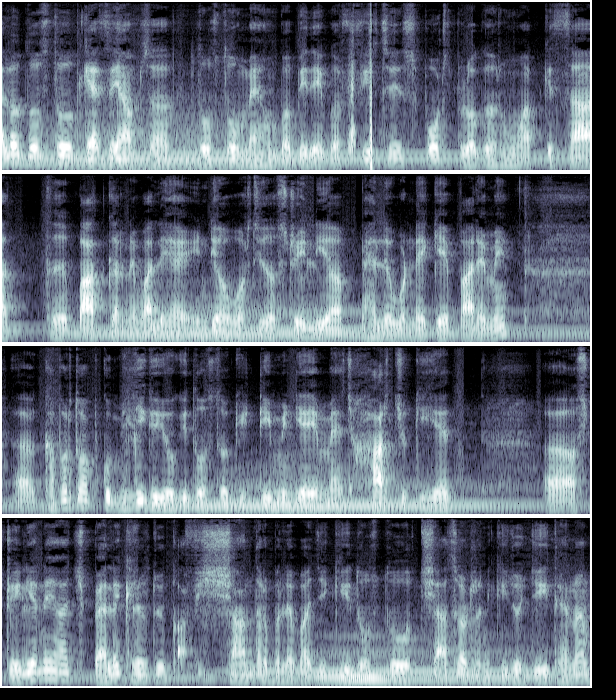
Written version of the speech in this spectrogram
हेलो दोस्तों, कैसे हैं आप सब? दोस्तों, मैं हूँ बबी बार फिर से स्पोर्ट्स ब्लॉगर हूँ, आपके साथ बात करने वाले हैं इंडिया वर्सेस ऑस्ट्रेलिया पहले वनडे के बारे में। खबर तो आपको मिल ही गई होगी दोस्तों कि टीम इंडिया ये मैच हार चुकी है। ऑस्ट्रेलिया ने आज पहले खेलते हुए काफ़ी शानदार बल्लेबाजी की। दोस्तों, छियासठ रन की जो जीत है ना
